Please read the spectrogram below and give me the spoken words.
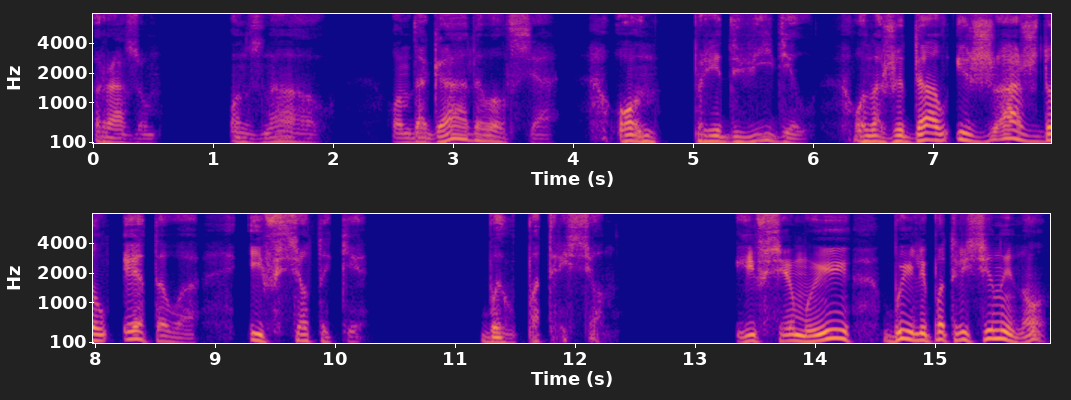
разум. Он знал, он догадывался, он предвидел, он ожидал и жаждал этого, и все-таки был потрясен. И все мы были потрясены, но,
